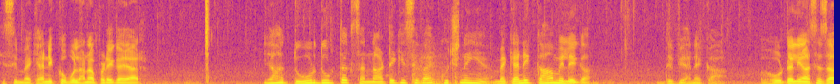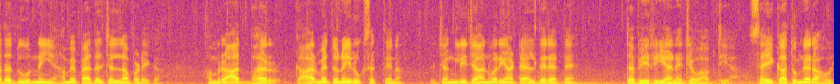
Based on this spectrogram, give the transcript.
किसी मैकेनिक को बुलाना पड़ेगा यार। यहाँ दूर दूर तक सन्नाटे के सिवाय कुछ नहीं है, मैकेनिक कहाँ मिलेगा? दिव्या ने कहा, होटल यहाँ से ज़्यादा दूर नहीं है, हमें पैदल चलना पड़ेगा। हम रात भर कार में तो नहीं रुक सकते ना, जंगली जानवर यहाँ टहलते रहते हैं। तभी रिया ने जवाब दिया, सही कहा तुमने राहुल,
